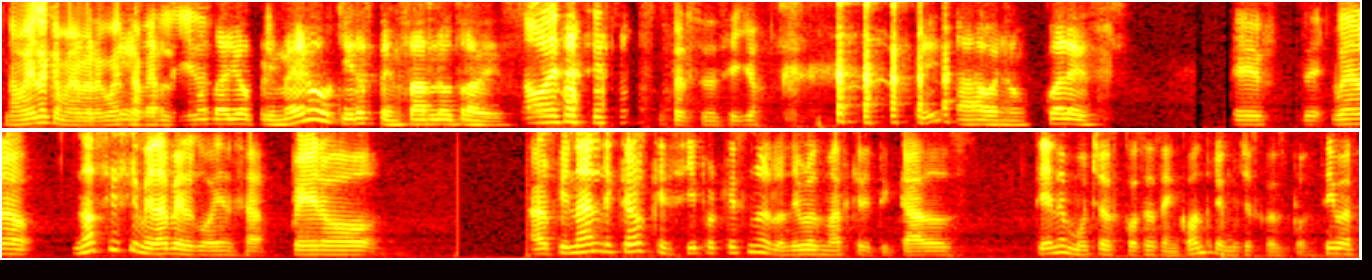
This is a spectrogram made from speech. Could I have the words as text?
Novela que me avergüenza haber leído. yo primero o quieres pensarle otra vez? No, ese sí es súper sencillo. Ah, bueno, ¿cuál es? Este, bueno, no sé si me da vergüenza, pero al final creo que sí, porque es uno de los libros más criticados. Tiene muchas cosas en contra y muchas cosas positivas.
